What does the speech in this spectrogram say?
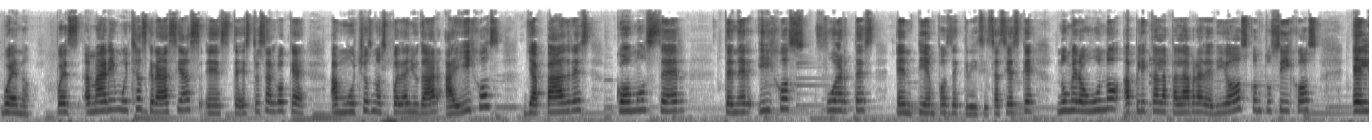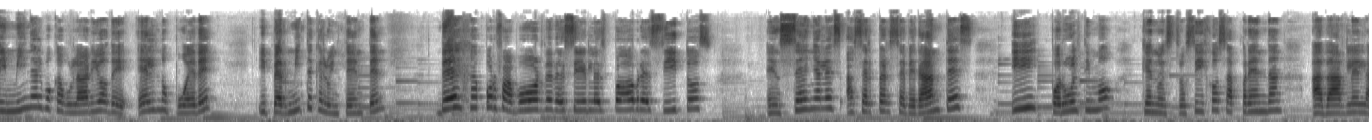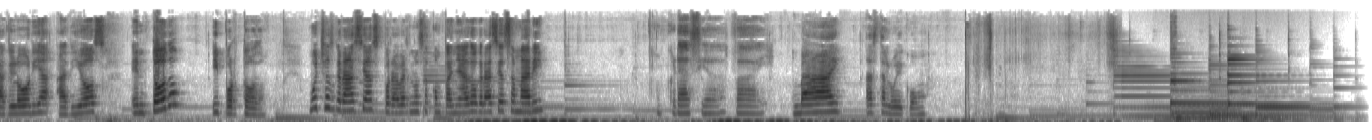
Bueno, pues Amari, muchas gracias. Este, esto es algo que a muchos nos puede ayudar, a hijos y a padres, cómo ser, tener hijos fuertes en tiempos de crisis. Así es que, número uno, aplica la palabra de Dios con tus hijos, elimina el vocabulario de él no puede y permite que lo intenten. Deja por favor de decirles pobrecitos enséñales a ser perseverantes y por último que nuestros hijos aprendan a darle la gloria a Dios en todo y por todo. Muchas gracias por habernos acompañado. Gracias a Mari. Gracias, bye. Bye. Hasta luego.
